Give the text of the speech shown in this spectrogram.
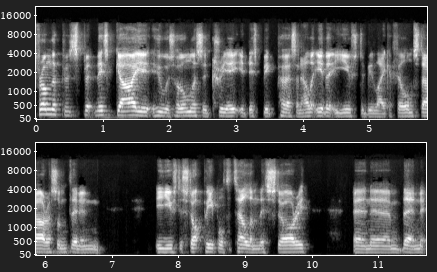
from the perspective, this guy who was homeless had created this big personality that he used to be like a film star or something, and he used to stop people to tell them this story. And um, then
